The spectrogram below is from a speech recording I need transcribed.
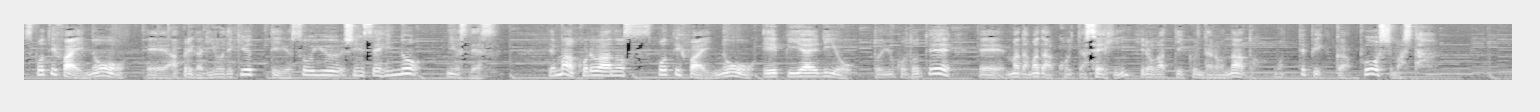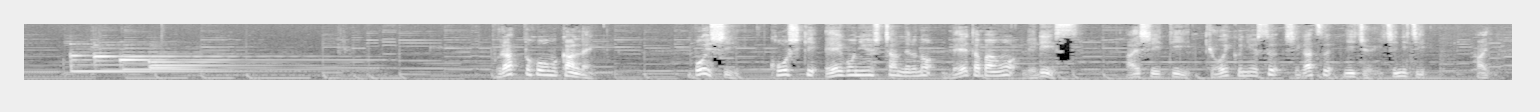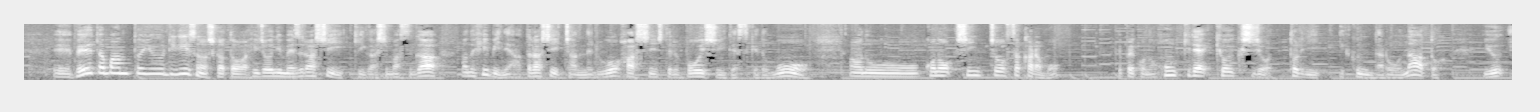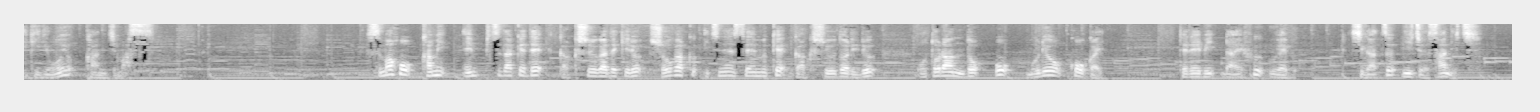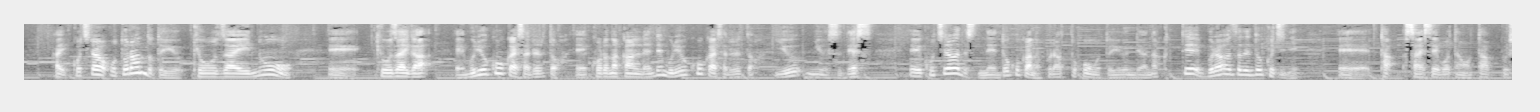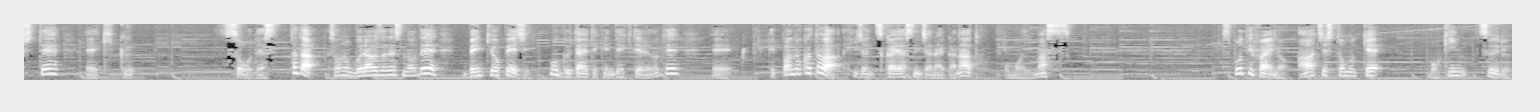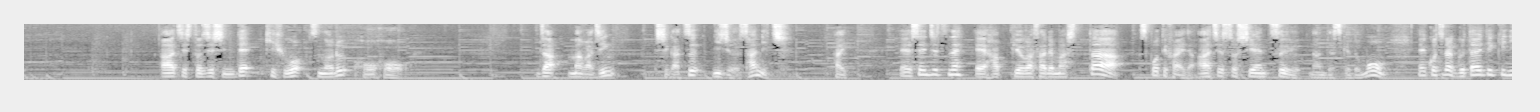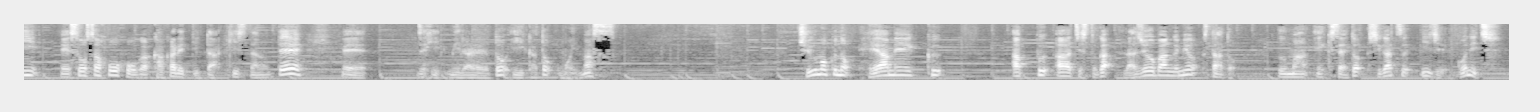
Spotify のアプリが利用できるっていう、そういう新製品のニュースです。で、まあ、これはあの Spotify の API 利用ということで、えまだまだこういった製品広がっていくんだろうなと思ってピックアップをしました。プラットフォーム関連 Voicy 公式英語ニュースチャンネルのベータ版をリリース。ICT 教育ニュース4月21日、はい。えー、ベータ版というリリースの仕方は非常に珍しい気がしますがあの日々ね新しいチャンネルを発信している Voicy ですけども、あのー、この慎重さからもやっぱりこの本気で教育市場を取りに行くんだろうなという意気込みを感じます。スマホ、紙、鉛筆だけで学習ができる小学1年生向け学習ドリルオトランドを無料公開。テレビライフウェブ。4月23日、はい、こちらはオトランドという教材の、えー、教材が無料公開されると、コロナ関連で無料公開されるというニュースです。こちらはですね、どこかのプラットフォームというんではなくて、ブラウザで独自にえー、再生ボタンをタップして、え聞くそうです。ただ、そのブラウザですので、勉強ページも具体的にできているので、えー、一般の方は非常に使いやすいんじゃないかなと思います。Spotify のアーティスト向け募金ツール、アーティスト自身で寄付を募る方法、ザ・マガジン4月23日。はい。え先日ね、え発表がされました Spotify のアーティスト支援ツールなんですけども、えこちら具体的に操作方法が書かれていた記事なので、え、ぜひ見られるといいかと思います。注目のヘアメイクアップアーティストがラジオ番組をスタート。ウーマンエキサイト4月25日。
